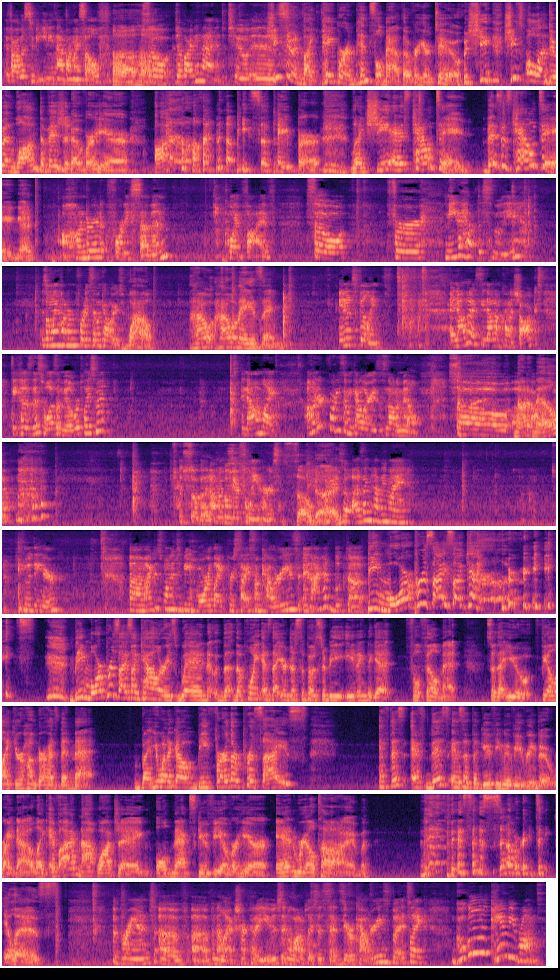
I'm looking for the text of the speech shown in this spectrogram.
If I was to be eating that by myself. Uh huh. So dividing that into two is She's doing like paper and pencil math over here too. She she's full on doing long division over here on a piece of paper. Like she is counting. This is counting. 147.5. So for me to have the smoothie, it's only 147 calories. Wow. How how amazing. And it's filling. And now that I see that, I'm kind of shocked because this was a meal replacement. And now I'm like, 147 calories is not a meal. So. Not a uh, meal? it's so good. I'm gonna go give Faline hers. So good. Okay, so as I'm having my smoothie here, um, I just wanted to be more like precise on calories, and I had looked up. Be more precise on calories. Be more precise on calories when the, the point is that you're just supposed to be eating to get fulfillment so that you feel like your hunger has been met. But you want to go be further precise? If this if this isn't the Goofy movie reboot right now, like if I'm not watching old Max Goofy over here in real time, this is so ridiculous. the brand of uh, vanilla extract that I use, in a lot of places said zero calories, but it's like Google can be wrong.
